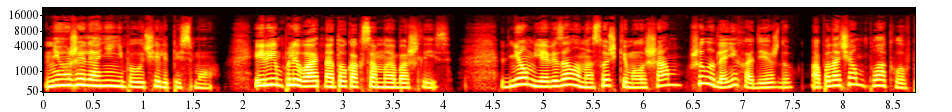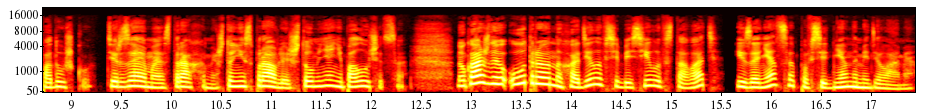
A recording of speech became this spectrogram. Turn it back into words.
Неужели они не получили письмо? Или им плевать на то, как со мной обошлись? Днем я вязала носочки малышам, шила для них одежду, а по ночам плакала в подушку, терзаемая страхами, что не справлюсь, что у меня не получится. Но каждое утро находила в себе силы вставать и заняться повседневными делами.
